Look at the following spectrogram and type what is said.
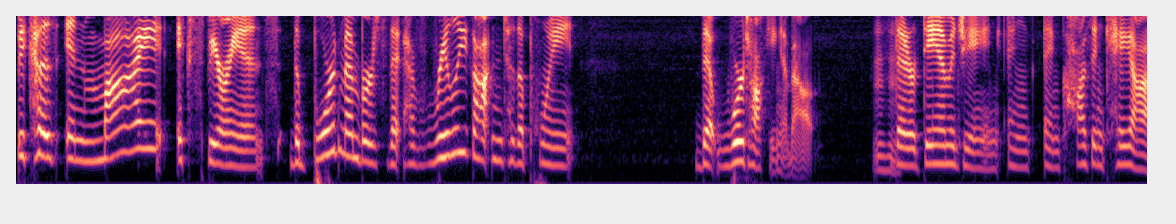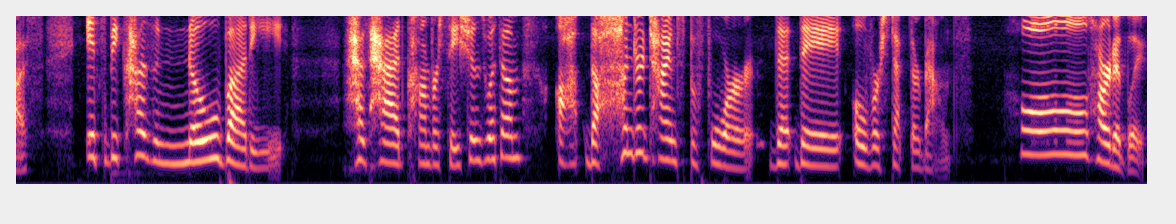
Because in my experience, the board members that have really gotten to the point that we're talking about, that are damaging and, and causing chaos, it's because nobody has had conversations with them uh, the hundred times before that they overstep their bounds. Wholeheartedly.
